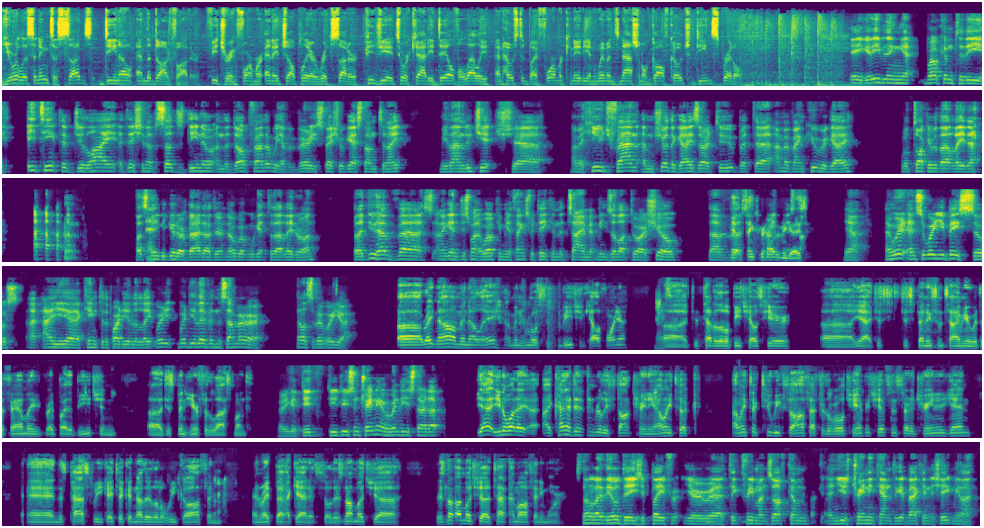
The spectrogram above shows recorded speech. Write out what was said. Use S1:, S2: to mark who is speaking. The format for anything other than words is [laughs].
S1: You're listening to Suds, Deano, and the Dogfather, featuring former NHL player Rich Sutter, PGA Tour caddy Dale Vallely, and hosted by former Canadian women's national golf coach Dean Sprittle.
S2: Okay, good evening. Welcome to the 18th of July edition of Suds, Deano, and the Dogfather. We have a very special guest on tonight, Milan Lucic. Uh, I'm a huge fan. I'm sure the guys are too, but uh, I'm a Vancouver guy. We'll talk about that later. [laughs] That's maybe good or bad. I don't know, but we'll get to that later on. But I do have, uh, and again, just want to welcome you. Thanks for taking the time. It means a lot to our show. To have,
S3: yeah, uh, thanks for having me, guys.
S2: Yeah, and where and so where are you based? So I, I uh, came to the party a little late. Where where do you live in the summer? Or tell us about where you are.
S3: Uh, right now, I'm in LA. I'm in Hermosa Beach in California. Nice. Uh, just have a little beach house here uh, yeah, just just spending some time here with the family right by the beach, and uh, just been here for the last month.
S2: Very good. Did do you do some training, or when do you start up?
S3: Yeah, you know what? I I kind of didn't really stop training. I only took I only took two weeks off after the World Championships and started training again. And this past week, I took another little week off and and right back at it. So there's not much uh, there's not much uh, time off anymore.
S2: It's not like the old days. You play for your uh, take three months off, come and use training camp to get back into shape, Milan.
